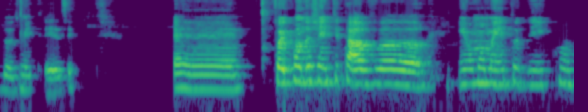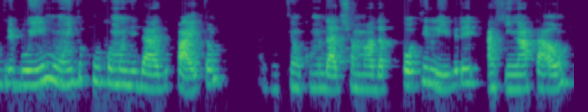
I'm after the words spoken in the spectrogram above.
2013. É, foi quando a gente estava em um momento de contribuir muito com a comunidade Python. A gente tem uma comunidade chamada Pot Livre aqui em Natal.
